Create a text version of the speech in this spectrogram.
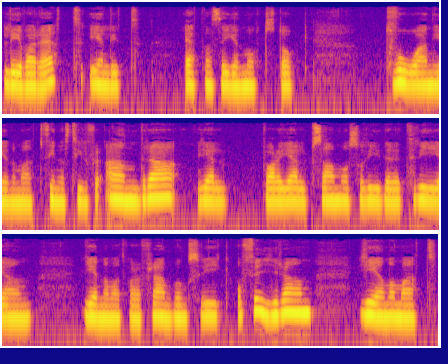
leva rätt enligt ettans egen måttstock. Tvåan genom att finnas till för andra, hjälp, vara hjälpsam och så vidare. Trean genom att vara framgångsrik. Och fyran genom att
